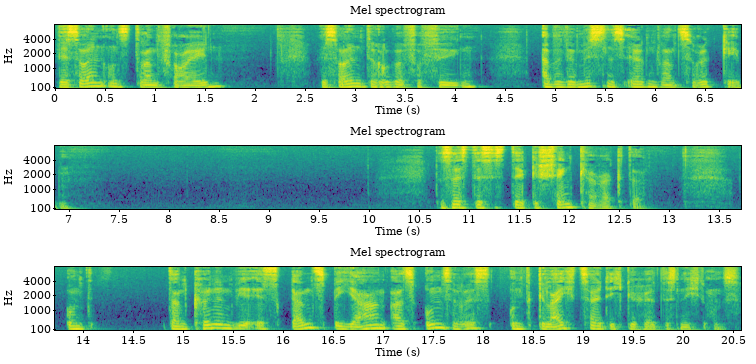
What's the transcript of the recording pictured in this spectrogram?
Wir sollen uns daran freuen, wir sollen darüber verfügen, aber wir müssen es irgendwann zurückgeben. Das heißt, das ist der Geschenkcharakter. Und dann können wir es ganz bejahen als unseres und gleichzeitig gehört es nicht uns.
